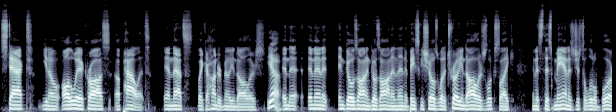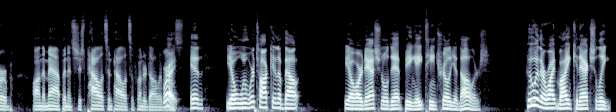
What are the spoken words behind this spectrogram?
stacked, you know, all the way across a pallet, and that's like a hundred million dollars. Yeah. And then and then it and goes on and goes on, and then it basically shows what a trillion dollars looks like, and it's this man is just a little blurb on the map, and it's just pallets and pallets of hundred dollar bills. Right. And you know, when we're talking about you know, our national debt being 18 trillion dollars, who in their right mind can actually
